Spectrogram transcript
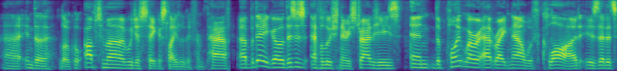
uh, in the local optima. We just take a slightly different path. Uh, but there you go. This is evolutionary strategies. And the point where we're at right now with Claude is that it's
